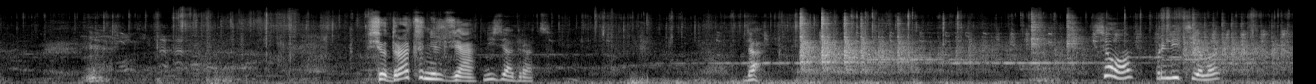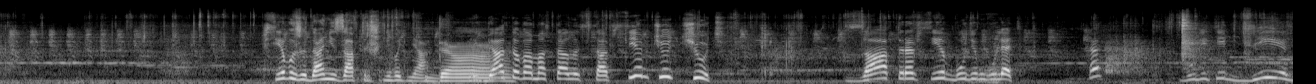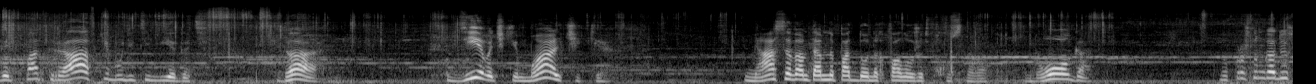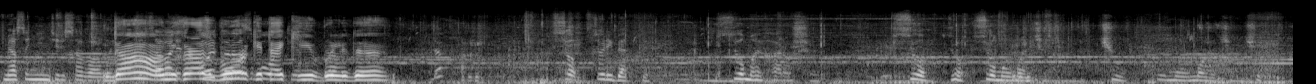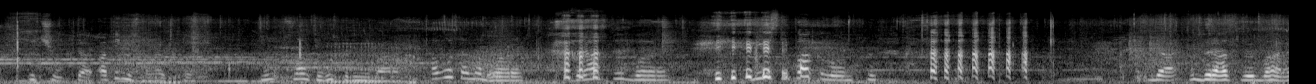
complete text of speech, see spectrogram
Все, драться нельзя. Нельзя драться. Да. Все, прилетело. Все в ожидании завтрашнего дня. Да. Ребята, вам осталось совсем чуть-чуть. Завтра все будем гулять. Да? Будете бегать, по травке будете бегать. Да. Девочки, мальчики. Мясо вам там на поддонах положат вкусного. Много. Но в прошлом году их мясо не интересовало. Да, у них разборки разборки. такие были, да. Все, все, ребятки. Все, мои хорошие. Все, все, все, мой мальчик. Чу, мой мальчик, чу. Ты чу, да, а ты не знаешь кто. Ну, слава тебе, Господи, не Бара. А вот она, Бара. Здравствуй, Бара. Низкий поклон. Да, здравствуй, Бара.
